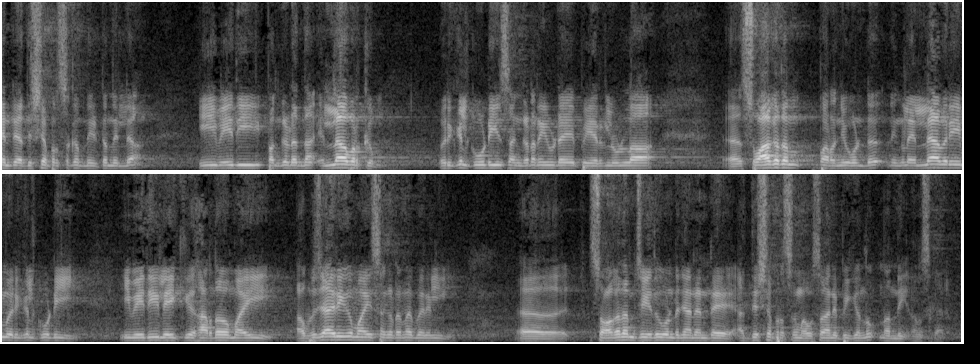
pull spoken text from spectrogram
എന്റെ അതിശപ്രസംഗം പ്രസംഗം നീട്ടുന്നില്ല. ഈ വേദി പങ്കിടുന്ന എല്ലാവർക്കും ഒരിക്കൽ കൂടി സംഘടനയുടെ പേരിലുള്ള സ്വാഗതം പറഞ്ഞുകൊണ്ട് നിങ്ങളെല്ലാവരെയും ഒരിക്കൽ കൂടി ഈ വേദിയിലേക്ക് ഹാർദവമായി ഔപചാരികമായി സംഘടന പേരിൽ സ്വാഗതം ചെയ്തുകൊണ്ട് ഞാൻ എന്റെ അധ്യക്ഷ പ്രസംഗം അവസാനിപ്പിക്കുന്നു. നന്ദി നമസ്കാരം.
